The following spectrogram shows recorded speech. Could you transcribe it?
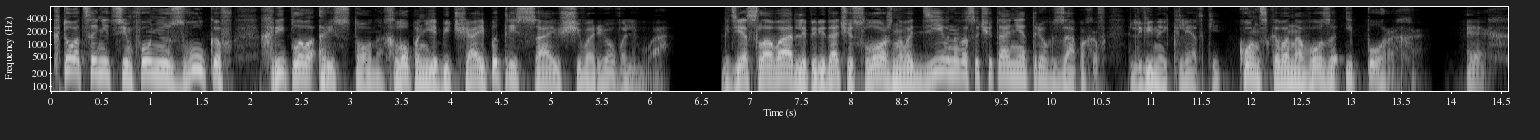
Кто оценит симфонию звуков хриплого аристона, хлопанья бича и потрясающего рева льва? Где слова для передачи сложного, дивного сочетания трех запахов — львиной клетки, конского навоза и пороха? Эх,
